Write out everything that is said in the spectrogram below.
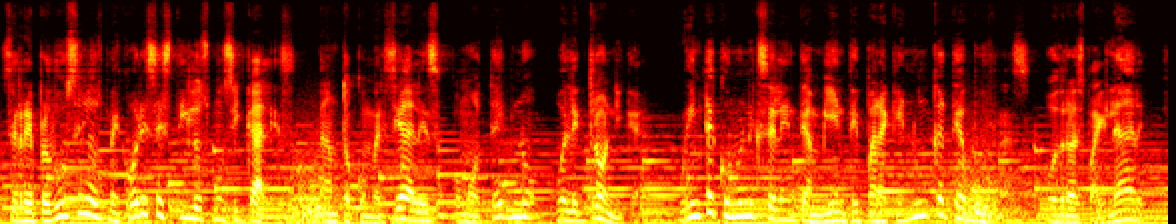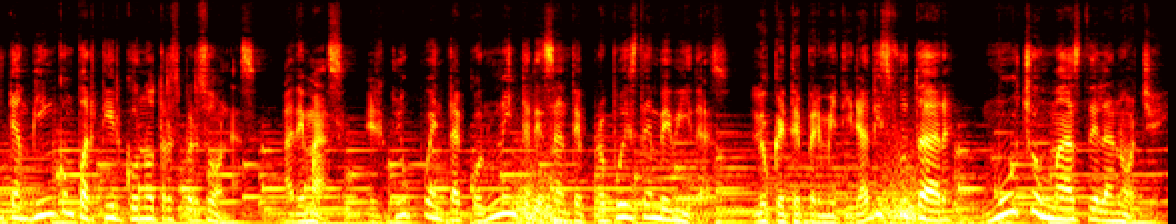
se reproducen los mejores estilos musicales, tanto comerciales como tecno o electrónica, Cuenta con un excelente ambiente para que nunca te aburras. Podrás bailar y también compartir con otras personas. Además, el club cuenta con una interesante propuesta en bebidas, lo que te permitirá disfrutar mucho más de la noche.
